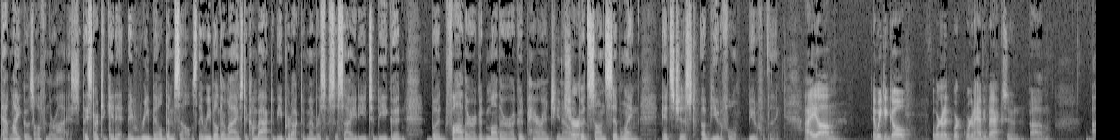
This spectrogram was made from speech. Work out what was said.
that light goes off in their eyes. They start to get it. They rebuild themselves. They rebuild their lives to come back to be productive members of society, to be good, good father, a good mother, a good parent, you know, Sure. a good son, sibling. It's just a beautiful, beautiful thing. I um, and we could go. We're gonna we're, we're gonna have you back soon, um, uh,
